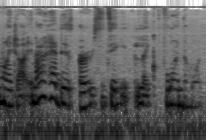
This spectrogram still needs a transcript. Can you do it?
my job and I had this urge to take it like four in the morning.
